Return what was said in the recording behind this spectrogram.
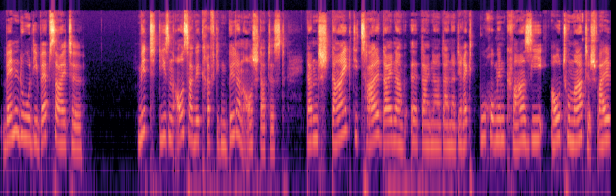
wenn du die Webseite mit diesen aussagekräftigen Bildern ausstattest, dann steigt die Zahl deiner, äh, deiner, deiner Direktbuchungen quasi automatisch, weil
